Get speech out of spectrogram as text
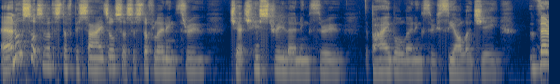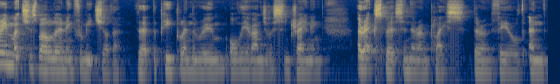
uh, and all sorts of other stuff besides, all sorts of stuff learning through church history, learning through the Bible, learning through theology, very much as well learning from each other. That the people in the room, all the evangelists in training, are experts in their own place, their own field, and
